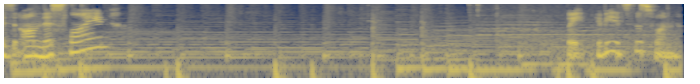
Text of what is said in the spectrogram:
Is it on this line? Wait, maybe it's this one.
